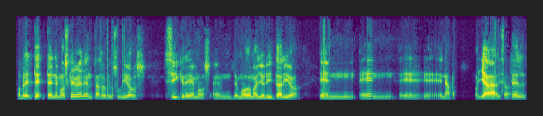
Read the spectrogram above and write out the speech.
Hombre, tenemos que ver en tanto que los judíos sí creemos en, de modo mayoritario en, en, eh, en apoyar a Israel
